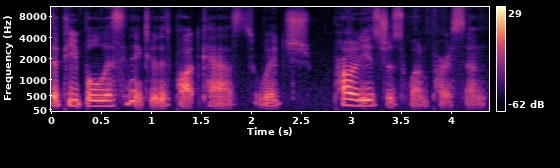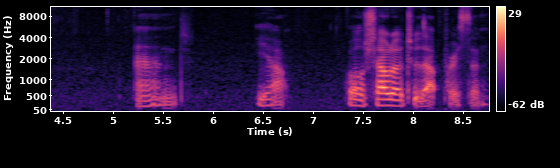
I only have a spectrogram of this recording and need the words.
the people listening to this podcast, which probably is just one person. And yeah, well, shout out to that person.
